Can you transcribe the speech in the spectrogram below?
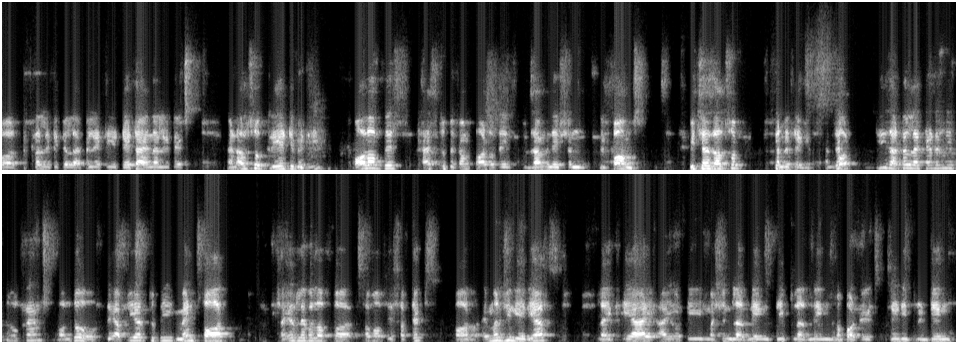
uh, analytical ability, data analytics, and also creativity. All of this has to become part of the examination reforms, which has also undertaken. And therefore, these Atal Academy programs, although they appear to be meant for higher level of uh, some of the subjects or emerging areas like AI, IoT, machine learning, deep learning, robotics, 3D printing,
